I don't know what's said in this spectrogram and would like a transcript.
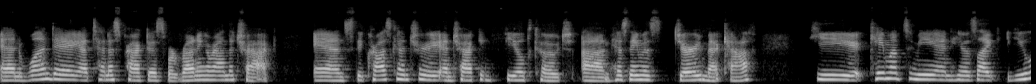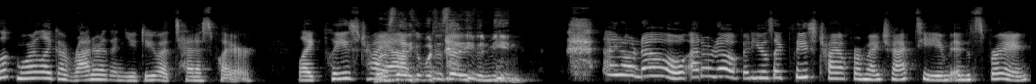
and one day at tennis practice we're running around the track and the cross country and track and field coach um, his name is jerry metcalf he came up to me and he was like you look more like a runner than you do a tennis player like please try what out that, what does that even mean I don't know. I don't know. But he was like, please try out for my track team in the spring.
